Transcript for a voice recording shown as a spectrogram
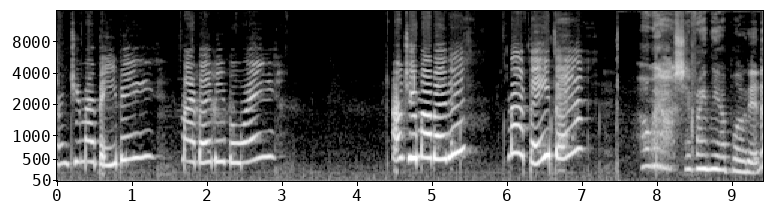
Aren't you my baby? My baby boy? Aren't you my baby? My baby. Oh my gosh, I finally uploaded.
